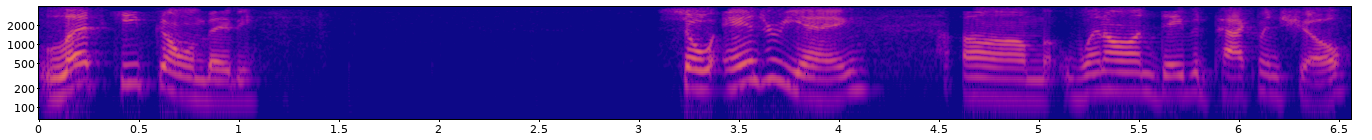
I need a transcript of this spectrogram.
Let's keep going, baby. So Andrew Yang um, went on David Pakman's show,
